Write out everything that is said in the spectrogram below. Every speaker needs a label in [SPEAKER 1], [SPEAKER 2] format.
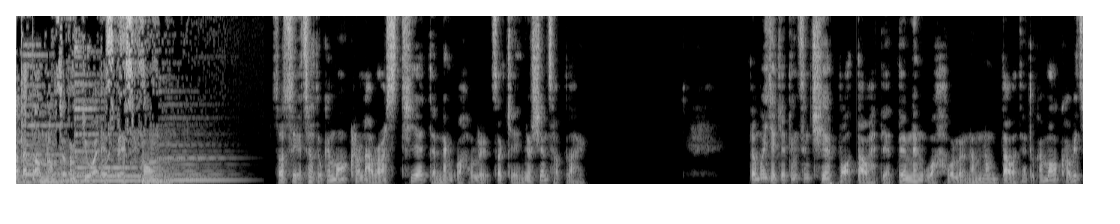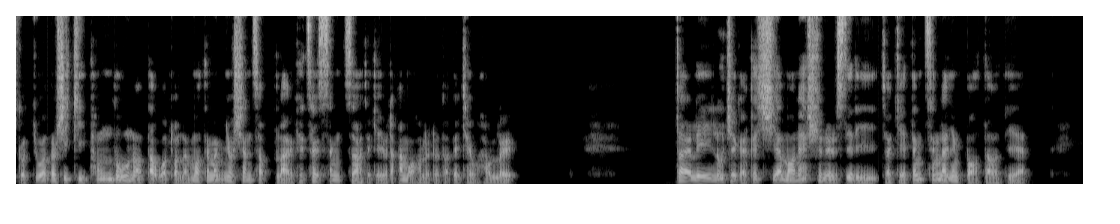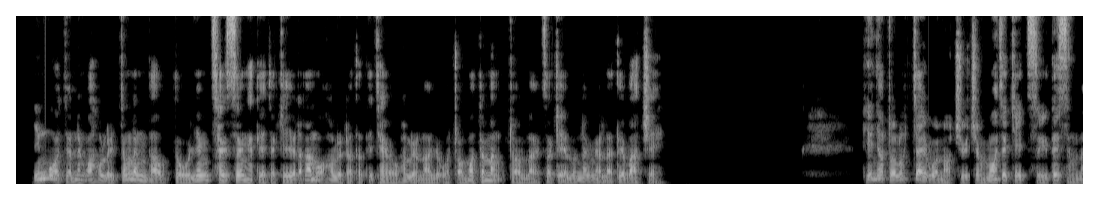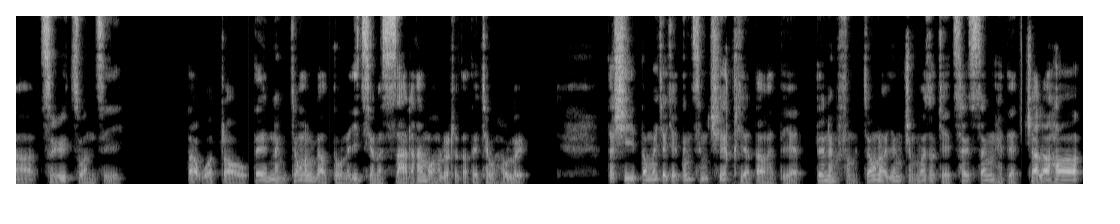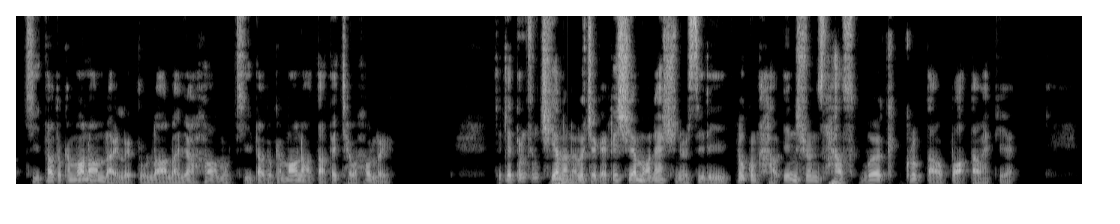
[SPEAKER 1] 覺得當弄就當做 SBS 夢。所寫出到嘅麼 coronavirus 貼就能話好了，就
[SPEAKER 2] 嘅要先出來。到每日嘅登升車駁到係啲，但能話好了，能弄到係到嘅麼 covid 個主要都是其通道呢，到我做了麼，但能要先出來，啲再生造就嘅要大家麼好了，到到啲就好了。在你錄這個嘅車麼 National City 就嘅登升嚟應駁到啲。因我就能我后来中能到多因产生下点就给大家莫后来找到的车后来那有我找莫的忙找来再给路能来的挖掘。天要找路在我那处，怎么就给吃的上那吃转子？到我找的能中能到多呢，以前那啥大家莫后来找到的车后来。กับเชียมอ national city จะเกี่ยวตั้งซึ่งไหนยังปอดเตาเดีย nhưng mua cho nên họ lựa trong lần đầu tổ nhưng chơi sinh hay cho kể đã mua họ lựa đó tới chơi họ lựa nó dụ cho một tấm mạng cho lại cho kể luôn năng là tới va chế thì nhớ cho lúc chạy vào nó chữ chừng mua cho kể chữ tới sang nó chữ chuẩn gì tạo vào cho tới năng trong lần đầu tổ nó ít tiền là xa đã mua họ lựa đó tới chơi họ lựa 但是到尾就嘅等清楚佢到系啲，对能放将来应仲我就嘅菜生系啲，就啦呵，佢到到咁么样来了，到啦啦又呵冇佢到到咁么样到底潮好嚟。就嘅等清楚啦，嗱，就嘅嘅些么 national city，如果好 insurance health work group 到报到系啲。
